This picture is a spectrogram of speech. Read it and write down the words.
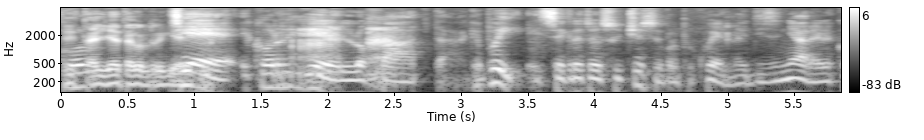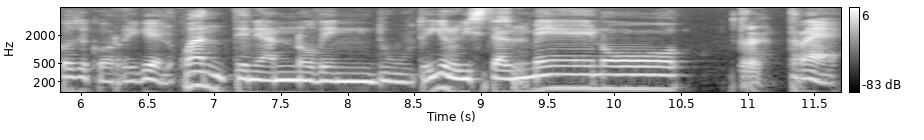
è col- tagliata col righello. c'è col righello fatta, che poi il segreto del successo è proprio quello, è disegnare le cose col righello. Quante ne hanno vendute? Io ne ho viste almeno Tre. tre,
